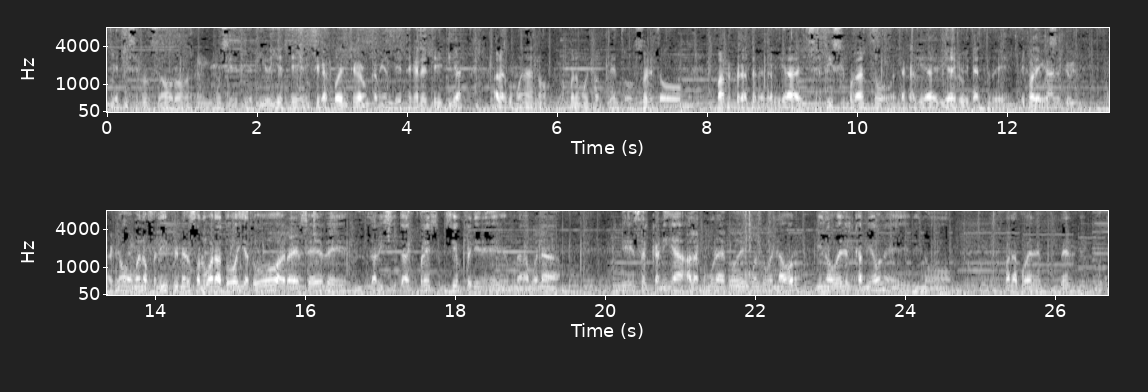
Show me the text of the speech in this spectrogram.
y aquí se produce un ahorro muy significativo y este poder entregar un camión de esta característica a la comuna nos, pone muy contentos, sobre todo va a mejorar la calidad del servicio y por lo tanto la calidad de vida de los habitantes de, de No, bueno, feliz primero saludar a todos y a todos, agradecer eh, la visita express, siempre tiene eh, una buena eh, cercanía a la comuna de Codego, el gobernador, vino a ver el camión, vino para poder ver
